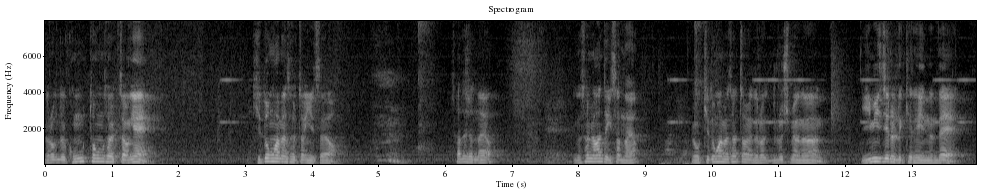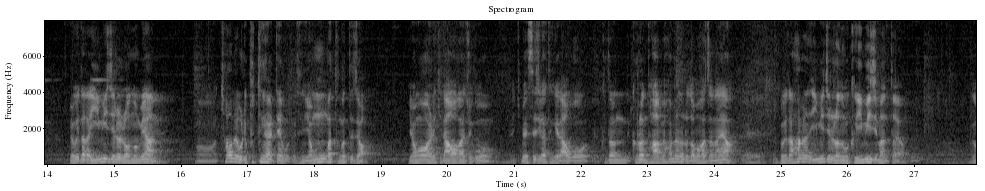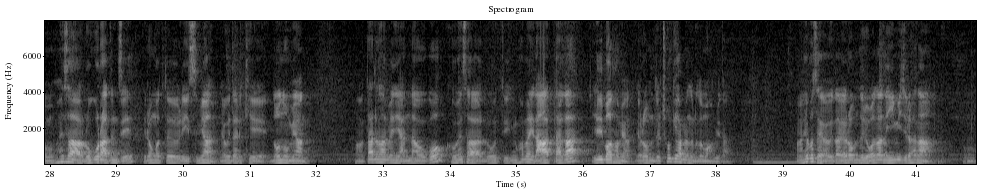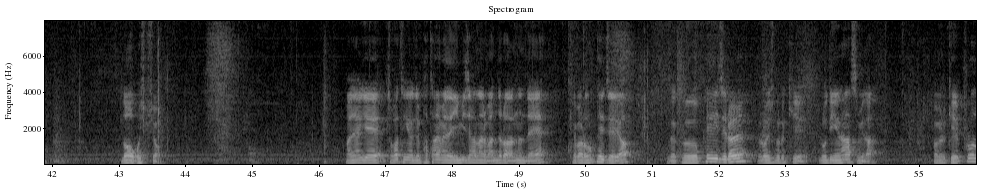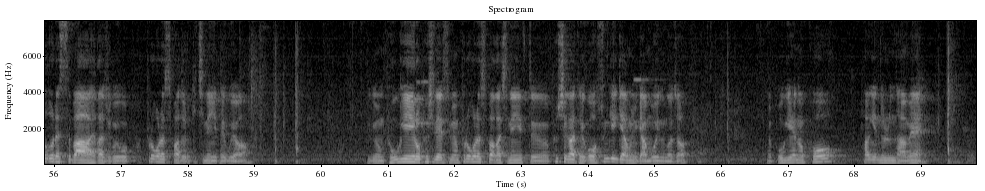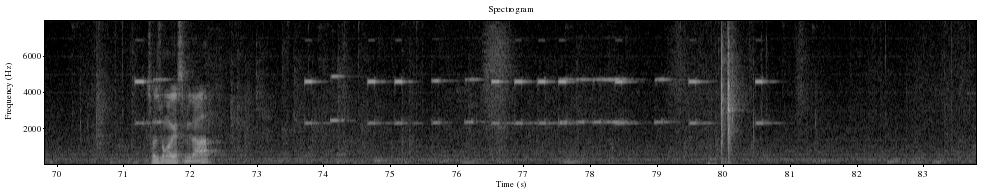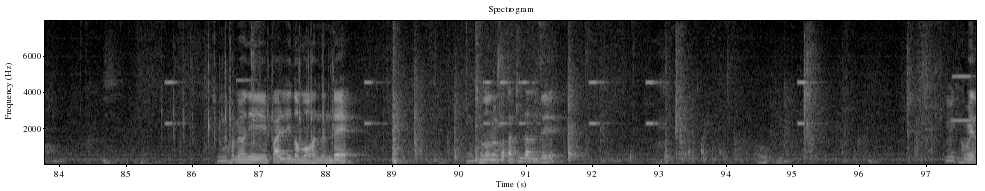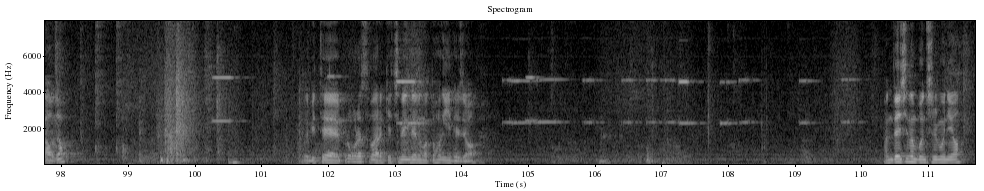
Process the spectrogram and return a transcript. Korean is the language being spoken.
여러분들 공통 설정에 기동 화면 설정이 있어요. 찾으셨나요? 이거 설명한 적 있었나요? 요 기동 화면 설정을 누르, 누르시면은 이미지를 넣게 돼 있는데 여기다가 이미지를 넣어놓으면 어, 처음에 우리 부팅 할 때 무슨 영문 같은 거 뜨죠? 영어가 이렇게 나와가지고 이렇게 메시지 같은 게 나오고 그런 그런 다음에 화면으로 넘어가잖아요. 여기다 화면 이미지를 넣어놓으면 그 이미지만 떠요. 그러니까 뭐 회사 로고라든지 이런 것들이 있으면 여기다 이렇게 넣어놓으면 어, 다른 화면이 안 나오고 그 회사 로딩 화면이 나왔다가 1번 화면 여러분들 초기 화면으로 넘어갑니다. 어, 해보세요. 여기다 여러분들이 원하는 이미지를 하나 어, 넣어 보십시오. 만약에 저 같은 경우는 바탕화면에 이미지 하나를 만들어 놨는데 개발원 홈페이지예요. 그래서 그 페이지를 이런 식으로 이렇게 로딩해 놨습니다. 그럼 이렇게 프로그레스 바 해가지고 이거 프로그레스 바도 이렇게 진행이 되고요. 지금 보기로 표시되어 있으면 프로그레스 바가 진행이 뜨- 표시가 되고 숨기기 하면 이게 안 보이는 거죠. 보기 해놓고 확인 누른 다음에 전송하겠습니다. 지금 화면이 빨리 넘어갔는데 어, 전원을 껐다 킨다든지 이렇게 화면이 나오죠? 그래서 밑에 프로그레스 바 이렇게 진행되는 것도 확인이 되죠. 네. 안 되시는 분 질문이요?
